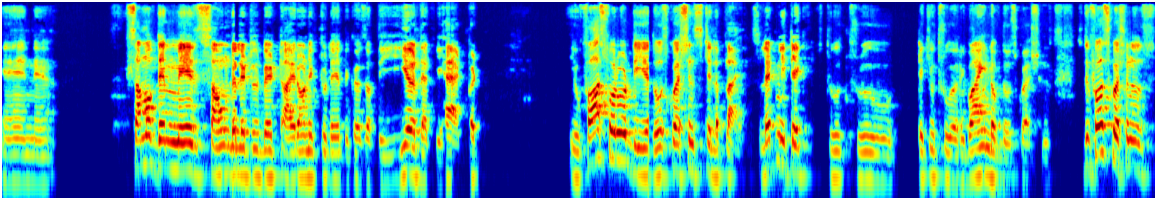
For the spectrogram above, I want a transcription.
And uh, some of them may sound a little bit ironic today because of the year that we had, but you fast forward the those questions still apply. So let me take through, through take you through a rewind of those questions. So the first question is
